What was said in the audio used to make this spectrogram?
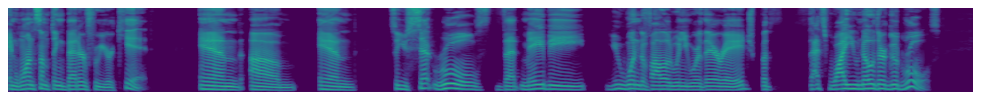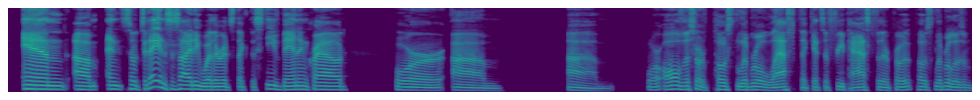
and want something better for your kid and um and so you set rules that maybe you wouldn't have followed when you were their age but that's why you know they're good rules. And um and so today in society whether it's like the steve bannon crowd or um um or all the sort of post-liberal left that gets a free pass for their pro- post-liberalism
